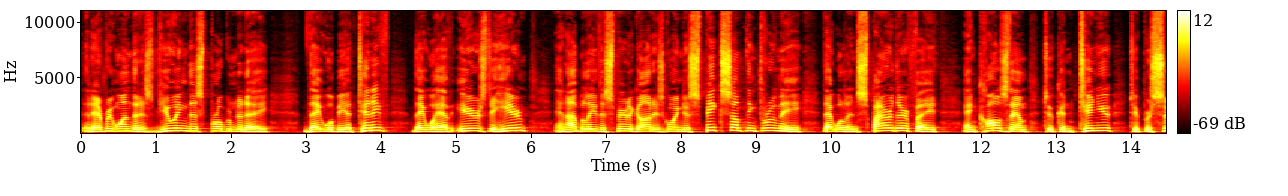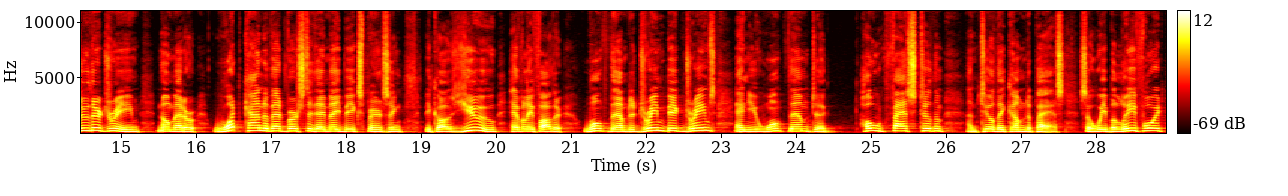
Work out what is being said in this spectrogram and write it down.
that everyone that is viewing this program today, they will be attentive, they will have ears to hear, and I believe the Spirit of God is going to speak something through me that will inspire their faith and cause them to continue to pursue their dream no matter what kind of adversity they may be experiencing, because you, Heavenly Father, want them to dream big dreams and you want them to hold fast to them until they come to pass. So we believe for it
